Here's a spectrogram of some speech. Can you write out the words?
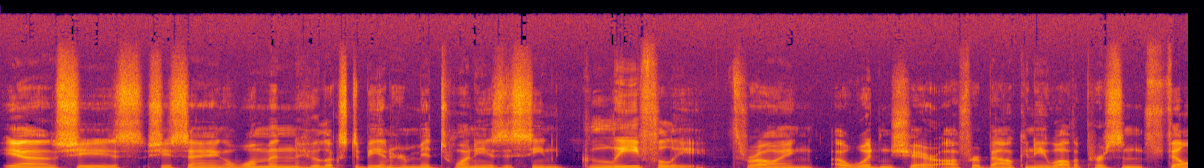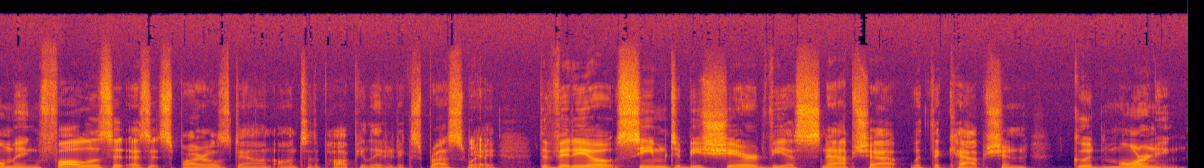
yeah, she's she's saying a woman who looks to be in her mid twenties is seen gleefully throwing a wooden chair off her balcony while the person filming follows it as it spirals down onto the populated expressway. Yeah. The video seemed to be shared via Snapchat with the caption "Good morning."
